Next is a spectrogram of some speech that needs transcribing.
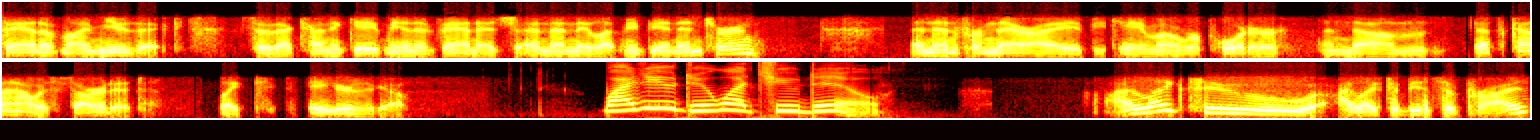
fan of my music. So that kind of gave me an advantage. And then they let me be an intern. And then from there, I became a reporter. And um, that's kind of how it started, like eight years ago. Why do you do what you do? I like to I like to be surprised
